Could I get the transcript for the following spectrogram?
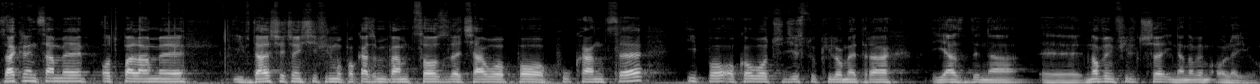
Zakręcamy, odpalamy i w dalszej części filmu pokażemy Wam, co zleciało po płukance i po około 30 km jazdy na y, nowym filtrze i na nowym oleju.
